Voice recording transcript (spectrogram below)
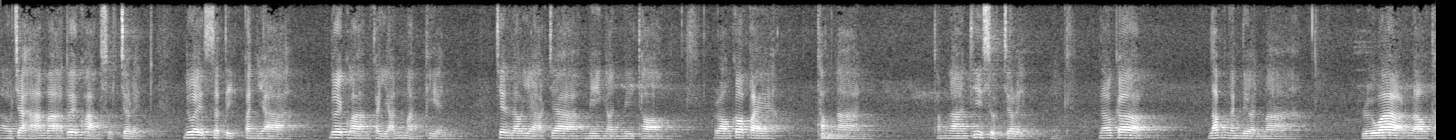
เราจะหามาด้วยความสุดจริต ด้วยสติปัญญา ด้วยความขยันหมั่นเพียร เช่นเราอยากจะมีเงินมีทอง เราก็ไปทำงานทำงานที่สุดจริต แล้วก็รับเงินเดือนมา หรือว่าเราท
